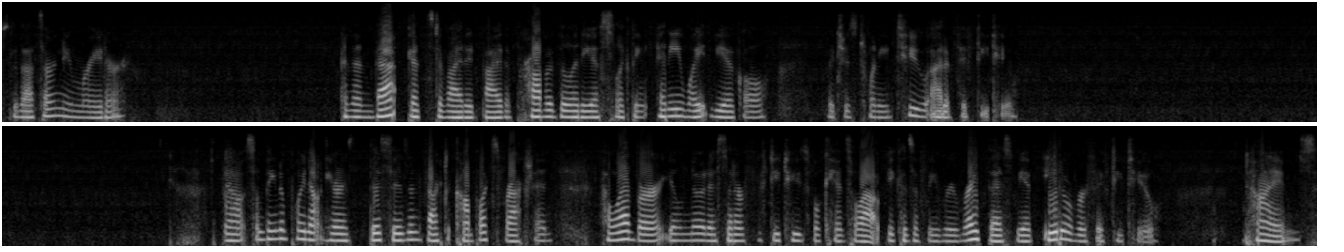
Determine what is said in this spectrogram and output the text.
So that's our numerator. And then that gets divided by the probability of selecting any white vehicle, which is 22 out of 52. Now, something to point out here is this is in fact a complex fraction. However, you'll notice that our 52s will cancel out because if we rewrite this, we have 8 over 52 times,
